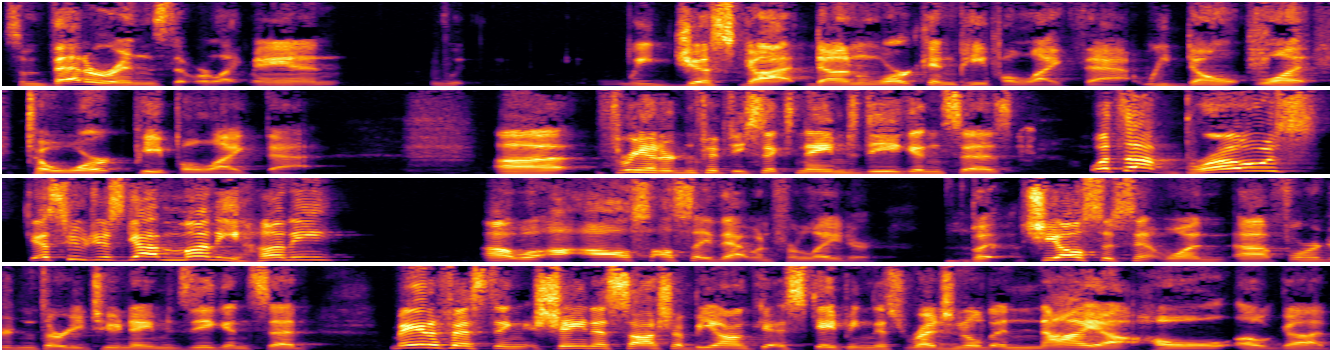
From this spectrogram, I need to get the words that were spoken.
some veterans that were like, "Man, we, we just got done working people like that. We don't want to work people like that. Uh, 356 names Deegan says, What's up, bros? Guess who just got money, honey? Oh, well, I'll, I'll save that one for later. But she also sent one, uh, 432 names Deegan said, manifesting Shayna, Sasha, Bianca escaping this Reginald and Nia hole. Oh, God.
